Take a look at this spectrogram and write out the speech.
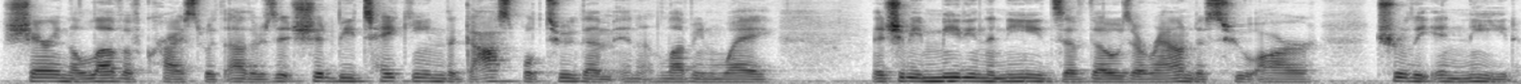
sharing the love of Christ with others. It should be taking the gospel to them in a loving way. It should be meeting the needs of those around us who are truly in need.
